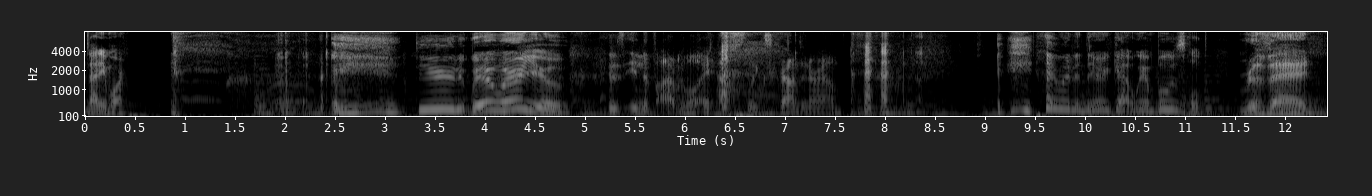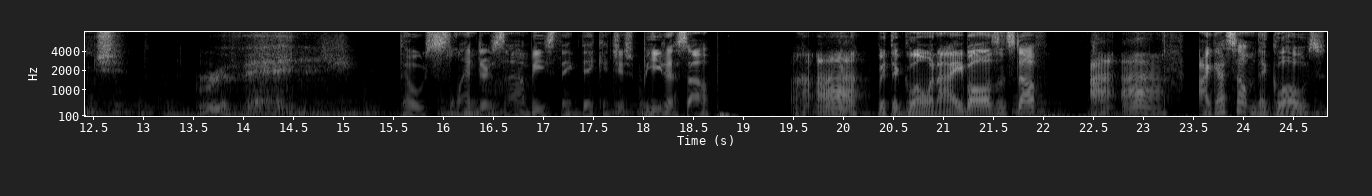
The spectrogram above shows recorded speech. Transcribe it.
Not anymore. Dude, where were you? He was in the bottom of the lighthouse, like scrounging around. I went in there and got bamboozled. Revenge. Revenge. Those slender zombies think they can just beat us up Uh uh. with their glowing eyeballs and stuff. Uh uh. I got something that glows.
